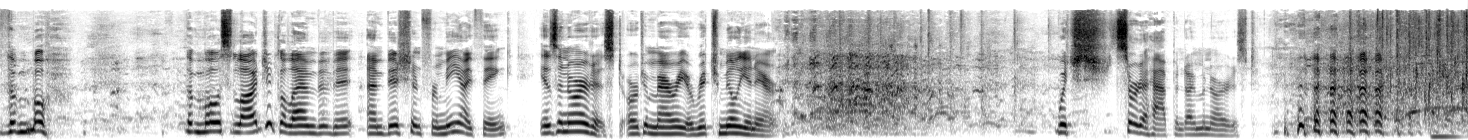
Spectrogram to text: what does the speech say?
the, mo- the most logical ambi- ambition for me, I think, is an artist or to marry a rich millionaire. Which sort of happened. I'm an artist.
